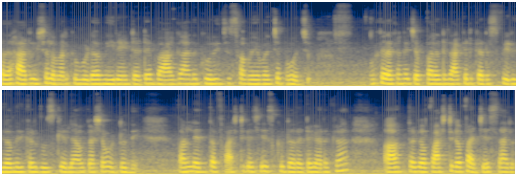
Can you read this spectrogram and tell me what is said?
పదహారు నిమిషాల వరకు కూడా మీరేంటంటే బాగా అనుకూలించే సమయం అని చెప్పవచ్చు. ఒక రకంగా చెప్పాలంటే రాకెట్ కన్నా స్పీడ్గా మీరు ఇక్కడ దూసుకెళ్ళే అవకాశం ఉంటుంది. పనులు ఎంత ఫాస్ట్గా చేసుకుంటారంటే కనుక అంతగా ఫాస్ట్గా పనిచేస్తారు.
